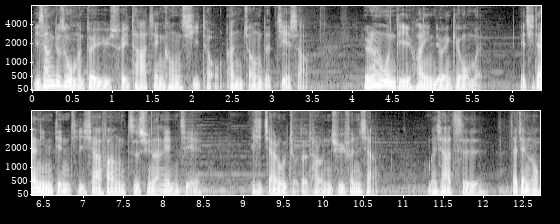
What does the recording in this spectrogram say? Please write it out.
以上就是我们对于水塔监控系统安装的介绍。有任何问题，欢迎留言给我们，也期待您点击下方资讯栏连接，一起加入九的讨论区分享。我们下次再见喽！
